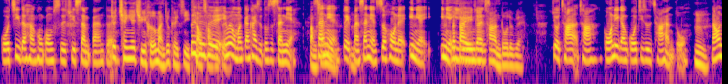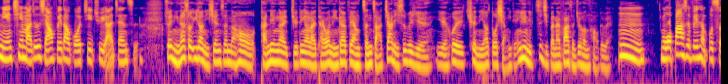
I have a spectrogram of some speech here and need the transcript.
国际的航空公司去上班，对，就签约期合满就可以自己跳槽。对对对，因为我们刚开始都是三年，三年，对，满三年之后呢，一年一年一待遇应该差很多，对不对？就差差国内跟国际就是差很多，嗯。然后年轻嘛，就是想要飞到国际去啊，这样子。所以你那时候遇到你先生，然后谈恋爱，决定要来台湾，你应该非常挣扎。家里是不是也也会劝你要多想一点？因为你自己本来发展就很好，对不对？嗯。我爸是非常不舍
